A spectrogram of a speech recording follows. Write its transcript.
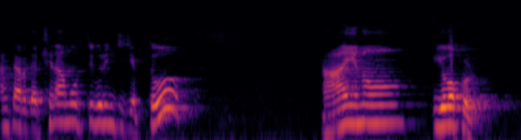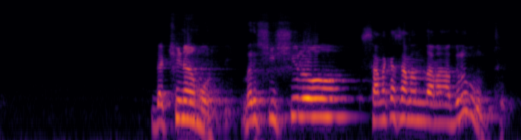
అంటారు దక్షిణామూర్తి గురించి చెప్తూ ఆయన యువకుడు దక్షిణామూర్తి. మరి శిష్యులో సనక సనందనాదులు వృద్ధులు.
